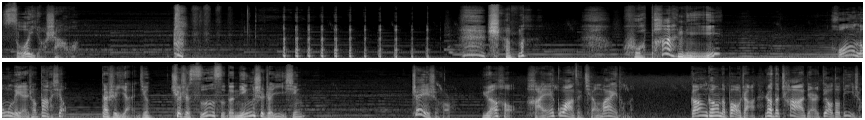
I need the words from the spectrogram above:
所以要杀我？什么？我怕你？黄龙脸上大笑，但是眼睛却是死死的凝视着易星。这时候，袁浩还挂在墙外头呢。刚刚的爆炸让他差点掉到地上，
